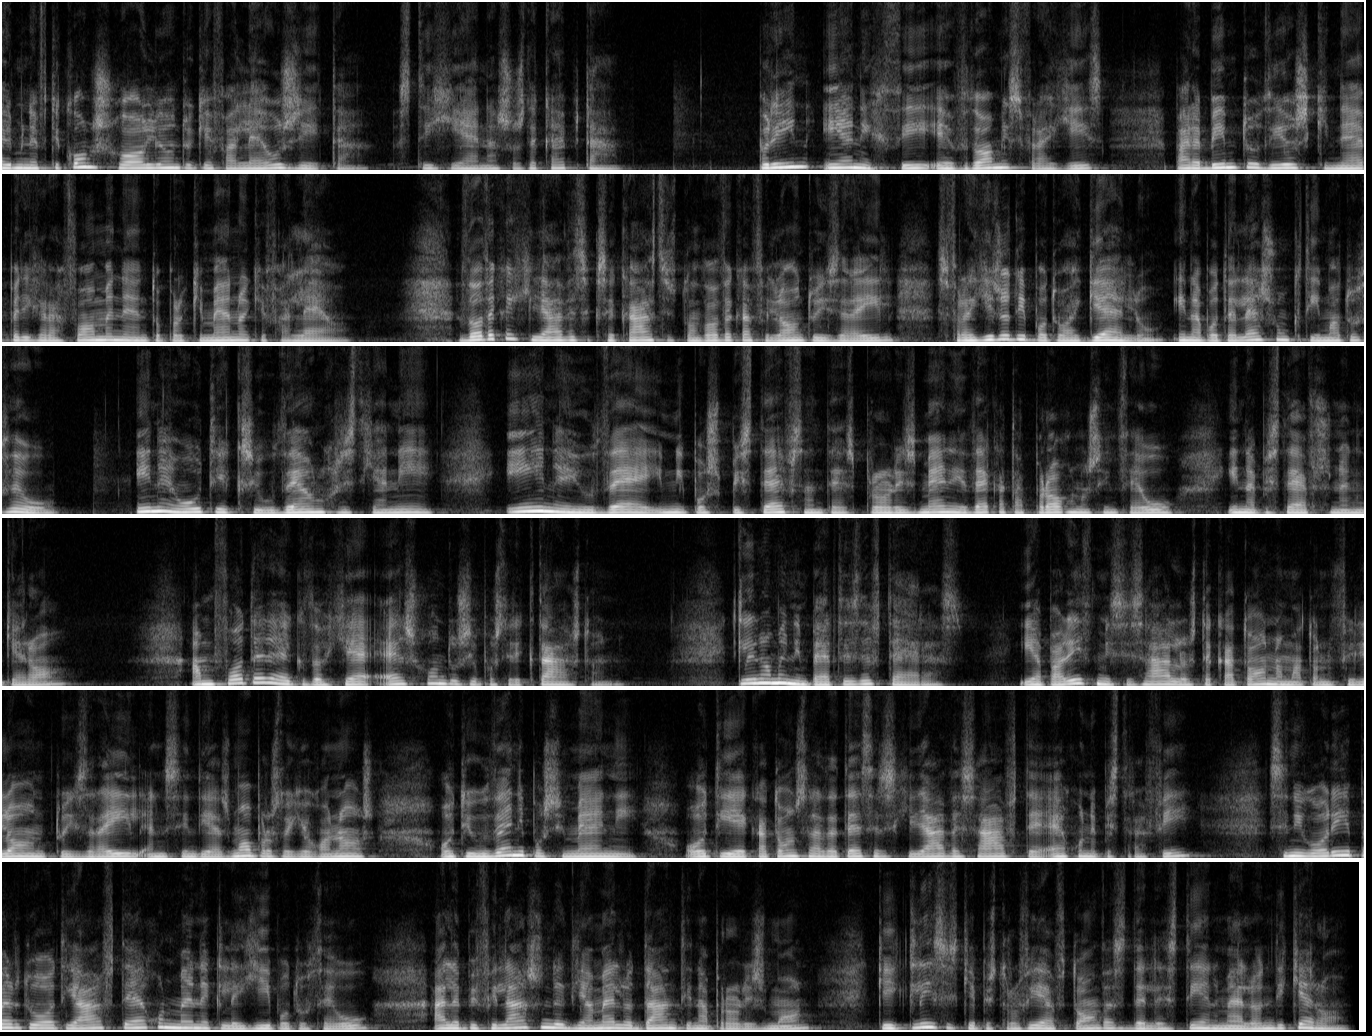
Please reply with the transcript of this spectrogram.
ερμηνευτικών σχόλιων του κεφαλαίου Ζ, στοιχεία 1 17. Πριν ή ανοιχθεί η εβδόμης σφραγής, παρεμπίπτου δύο σκηνέ περιγραφόμενε εν το προκειμένο κεφαλαίο. 12.000 εξεκάστης των 12 φυλών του Ισραήλ σφραγίζονται υπό του αγγέλου ή να αποτελέσουν κτήμα του Θεού. Είναι ούτε εξ Ιουδαίων χριστιανοί ή είναι Ιουδαίοι μήπως πιστεύσαντες προορισμένοι δέκατα πρόγνωσιν Θεού ή να πιστεύσουν εν καιρό; Αμφότερε εκδοχέ έσχον τους υποστηρικτάστων. Κλείνομεν υπέρ της Δευτέρας. Η απαρίθμηση άλλωστε κατ' όνομα των φυλών του Ισραήλ εν συνδυασμό προς το γεγονός ότι ουδέν υποσημαίνει ότι οι 144.000 άφτε έχουν επιστραφεί, συνηγορεί υπέρ του ότι άφτε έχουν μεν εκλεγεί υπό του Θεού, αλλά επιφυλάσσονται διαμέλλοντάν την απροορισμών και η κλήση και επιστροφή αυτών θα συντελεστεί εν μέλλοντι καιρό.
